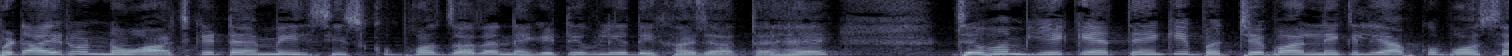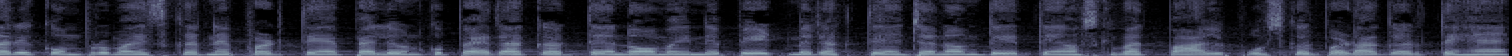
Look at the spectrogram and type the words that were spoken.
बट आई डोंट नो आज के टाइम में इस चीज़ को बहुत ज़्यादा नेगेटिवली देखा जाता है। जब हम ये कहते हैं कि बच्चे पालने के लिए आपको बहुत सारे कॉम्प्रोमाइज़ करने पड़ते हैं, पहले उनको पैदा करते हैं, नौ महीने पेट में रखते हैं, जन्म देते हैं, उसके बाद पाल पोस कर बड़ा करते हैं,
